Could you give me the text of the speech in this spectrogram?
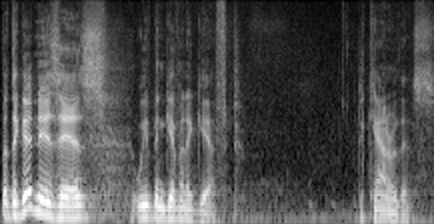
But the good news is, we've been given a gift to counter this.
